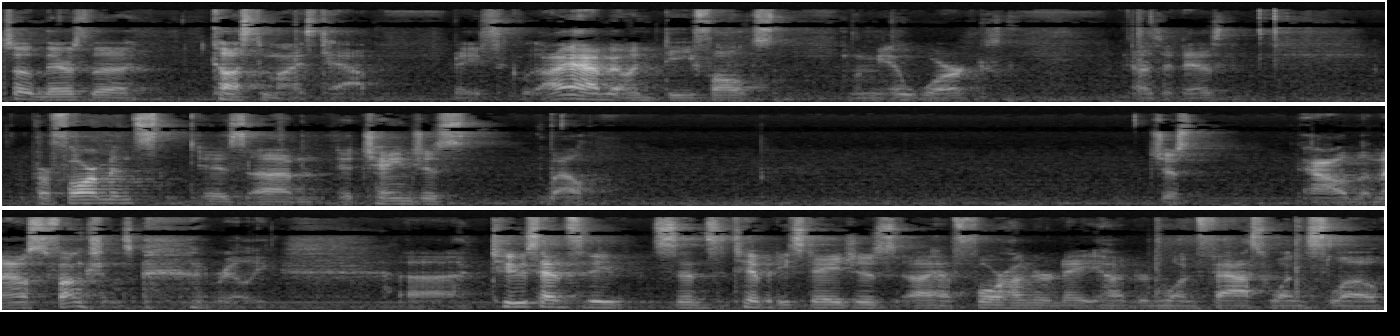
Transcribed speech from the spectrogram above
So there's the customize tab basically. I have it on defaults. I mean, it works as it is. Performance is, um, it changes, well, just how the mouse functions, really. Uh, two sensitivity stages. I have 400 and 800, one fast, one slow.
